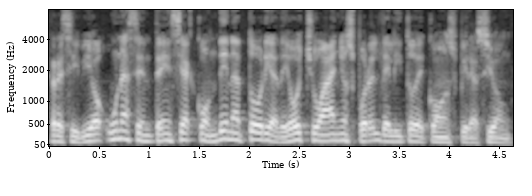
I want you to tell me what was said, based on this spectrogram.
recibió una sentencia condenatoria de 8 años por el delito de conspiración.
